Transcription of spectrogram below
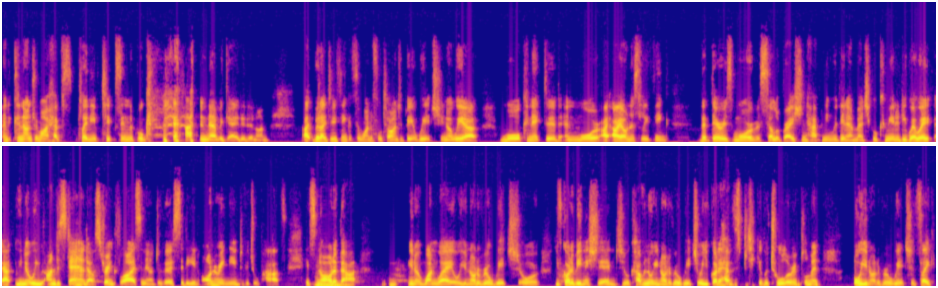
and conundrum i have plenty of tips in the book how to navigate it and i'm I, but I do think it's a wonderful time to be a witch. You know, we are more connected and more. I, I honestly think that there is more of a celebration happening within our magical community where we, you know, we understand our strength lies in our diversity and honoring the individual parts. It's not Mm. about you know one way or you're not a real witch or you've got to be initiated into a coven or you're not a real witch or you've got to have this particular tool or implement or you're not a real witch it's like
